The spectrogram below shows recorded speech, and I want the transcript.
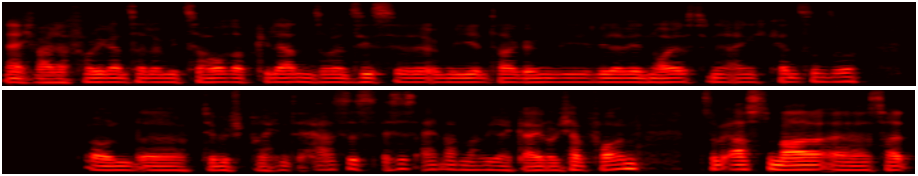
na, ich war davor die ganze Zeit irgendwie zu Hause abgelernt und so. Jetzt siehst du irgendwie jeden Tag irgendwie wieder wie Neues, den du eigentlich kennst und so. Und äh, dementsprechend, ja, es ist, es ist einfach mal wieder geil. Und ich habe vorhin zum ersten Mal äh, seit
